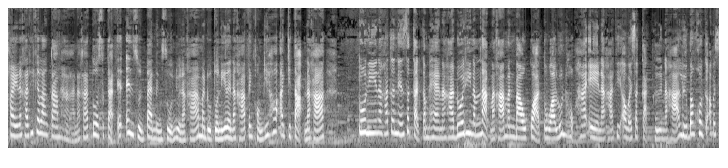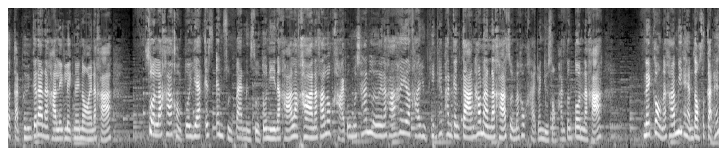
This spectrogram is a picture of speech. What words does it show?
ใครนะคะที่กำลังตามหานะคะ ตัวสกัด SN 0 8 1 0 อยู่นะคะ มาดูตัวนี้เลยนะคะ เป็นของยี่ห้ออากิตะนะคะตัวนี้นะคะจะเน้นสกัดกำแพงนะคะ ด้วยที่น้ำหนักนะคะ มันเบากว่าตัวรุ่น 65A นะคะ ที่เอาไว้สกัดพื้นนะคะ หรือบางคนก็เอาไปสกัดพื้นก็ได้นะคะ เล็กๆ น้อยๆนะคะ ส่วนราคาของตัวแยก SM 0 8 1 0 ตัวนี้นะคะ ราคานะคะเราขายโปรโมชั่นเลยนะคะ ให้ราคาอยู่เพียงแค่พันกลางๆ เท่านั้นนะคะ ส่วนมากเขาขายกันอยู่ 2,000 ต้นๆนะคะ ในกล่องนะคะมีแถมดอกสกัดให้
